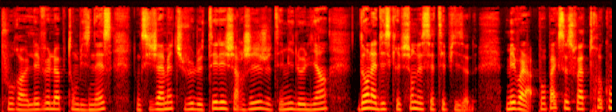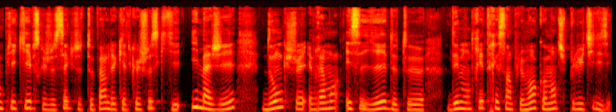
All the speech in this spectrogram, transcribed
pour euh, level up ton business. Donc si jamais tu veux le télécharger, je t'ai mis le lien dans la description de cet épisode. Mais voilà, pour pas que ce soit trop compliqué, parce que je sais que je te parle de quelque chose qui est imagé, donc je vais vraiment essayer de te démontrer très simplement comment tu peux l'utiliser.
